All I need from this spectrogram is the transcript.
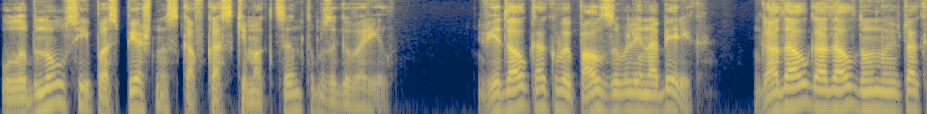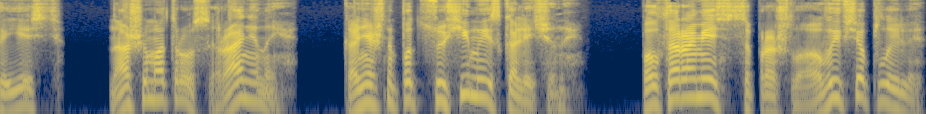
улыбнулся и поспешно с кавказским акцентом заговорил. «Видал, как вы ползывали на берег? Гадал, гадал, думаю, так и есть. Наши матросы, раненые. Конечно, под Сусимой искалечены. Полтора месяца прошло, а вы все плыли.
